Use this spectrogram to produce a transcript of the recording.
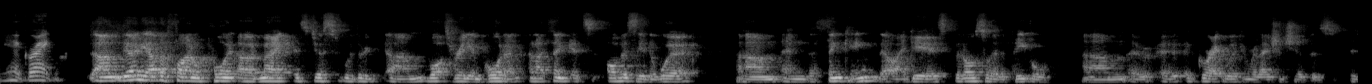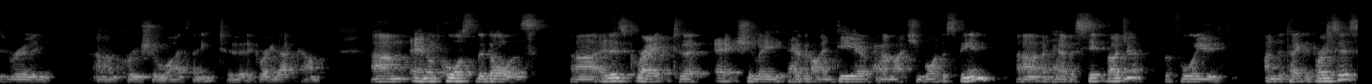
Yeah, great. Um, the only other final point I would make is just with um, what's really important. And I think it's obviously the work um, and the thinking, the ideas, but also the people. Um, a, a, great working relationship is, is really uh, crucial, I think, to a great outcome. Um, and of course, the dollars. Uh, it is great to actually have an idea of how much you want to spend uh, and have a set budget before you undertake the process.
